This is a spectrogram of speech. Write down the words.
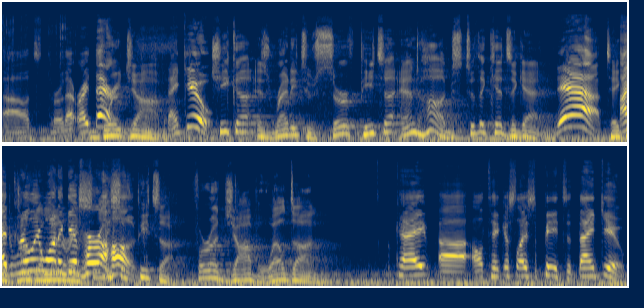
uh, let's throw that right there. Great job. Thank you. Chica is ready to serve pizza and hugs to the kids again. Yeah, Take a I'd really want to give her a hug. pizza for a job well done. Okay, uh, I'll take a slice of pizza. Thank you.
